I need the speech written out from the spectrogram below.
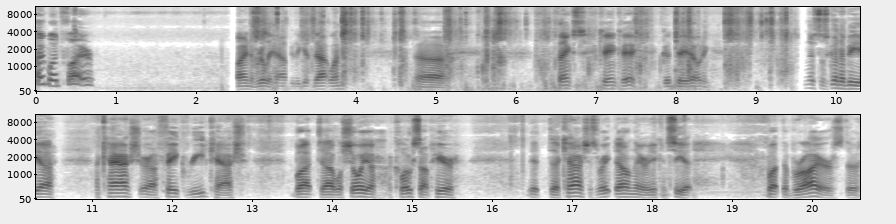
I'm on fire. I'm really happy to get that one. Uh, thanks, K&K. Good day outing. This is going to be a, a cache or a fake reed cache, but uh, we'll show you a close-up here. It the cache is right down there. You can see it, but the briars, the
